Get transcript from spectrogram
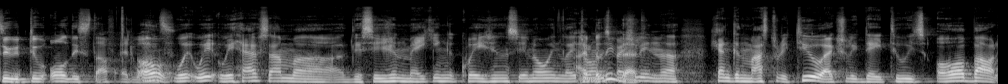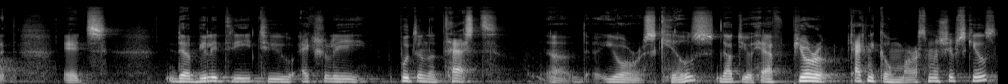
to do all this stuff at once. Oh, we, we, we have some uh, decision making equations, you know, in later I on, believe that. especially in uh, Handgun Mastery 2. Actually, day two is all about it. It's the ability to actually put on a test uh, your skills, that you have pure technical marksmanship skills,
